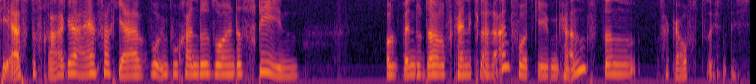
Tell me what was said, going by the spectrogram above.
die erste Frage einfach, ja, wo im Buchhandel sollen das stehen? Und wenn du darauf keine klare Antwort geben kannst, dann verkauft sich's nicht.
